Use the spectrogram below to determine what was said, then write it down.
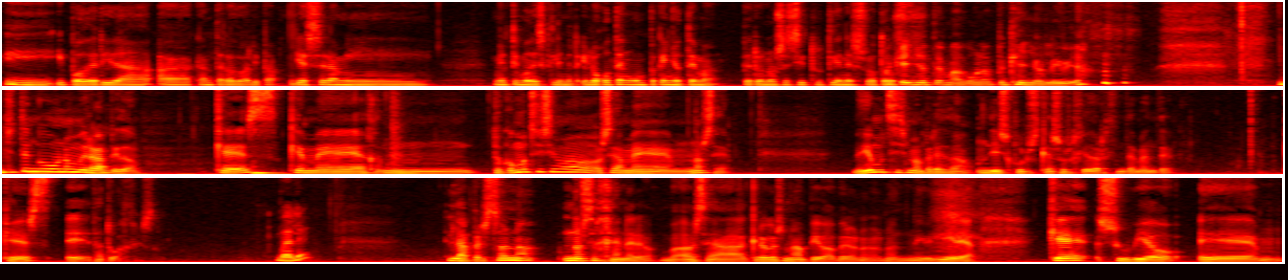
y, y poder ir a, a cantar a Dualipa. Y ese era mi, mi último disclaimer. Y luego tengo un pequeño tema, pero no sé si tú tienes otros. Pequeño tema como la pequeña Olivia. Yo tengo uno muy rápido, que es que me mm, tocó muchísimo, o sea, me, no sé, me dio muchísima pereza un discurso que ha surgido recientemente, que es eh, tatuajes. ¿Vale? La persona, no sé género, o sea, creo que es una piba, pero no, no- ni, ni idea, que subió eh,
